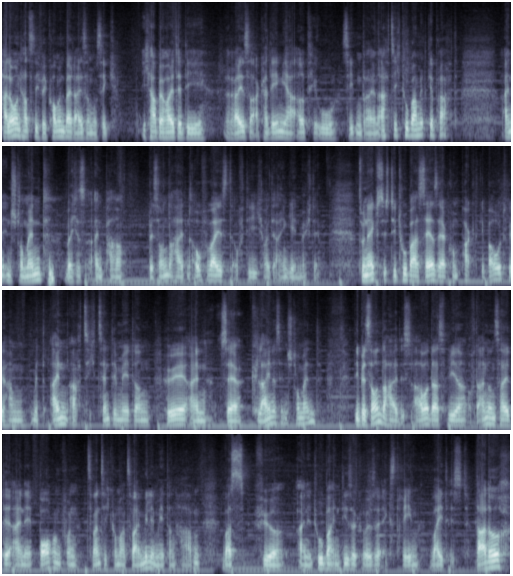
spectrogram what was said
Hallo und herzlich willkommen bei Reiser Musik. Ich habe heute die Reiser Academia RTU 783 Tuba mitgebracht. Ein Instrument, welches ein paar Besonderheiten aufweist, auf die ich heute eingehen möchte. Zunächst ist die Tuba sehr, sehr kompakt gebaut. Wir haben mit 81 cm Höhe ein sehr kleines Instrument. Die Besonderheit ist aber, dass wir auf der anderen Seite eine Bohrung von 20,2 mm haben, was für eine Tuba in dieser Größe extrem weit ist. Dadurch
